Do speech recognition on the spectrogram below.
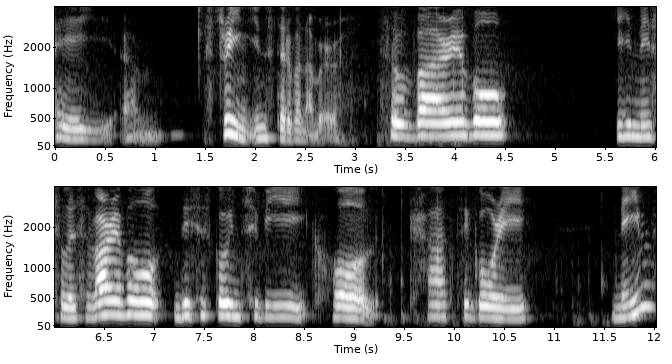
a um, string instead of a number. So variable initialize a variable. This is going to be called category name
